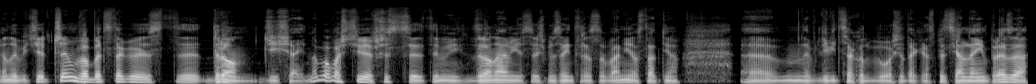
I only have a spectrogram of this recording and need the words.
Mianowicie, czym wobec tego jest y, dron dzisiaj? No bo właściwie wszyscy tymi dronami jesteśmy zainteresowani. Ostatnio w Gliwicach odbyła się taka specjalna impreza,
